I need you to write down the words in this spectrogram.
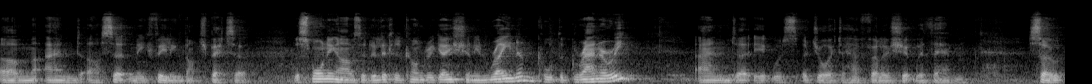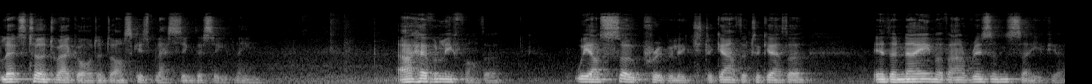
um, and are certainly feeling much better. This morning I was at a little congregation in Raynham called the Granary, and uh, it was a joy to have fellowship with them. So let's turn to our God and ask His blessing this evening. Our Heavenly Father, we are so privileged to gather together in the name of our risen Saviour.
